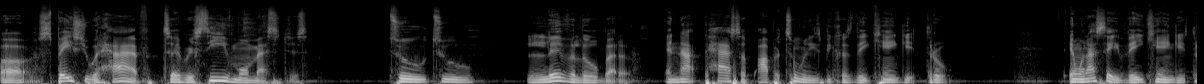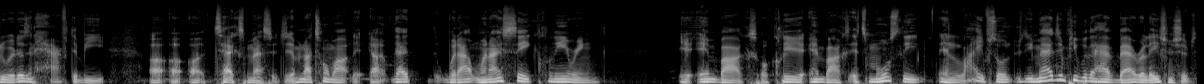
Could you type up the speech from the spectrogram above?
uh, space you would have to receive more messages, to to live a little better, and not pass up opportunities because they can't get through. And when I say they can't get through, it doesn't have to be a, a, a text message. I'm not talking about uh, that. When I when I say clearing your inbox or clear your inbox, it's mostly in life. So imagine people that have bad relationships,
